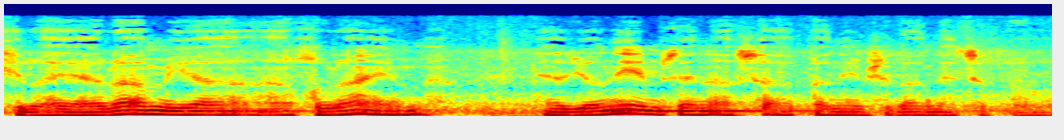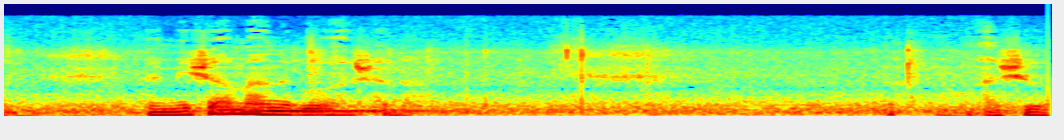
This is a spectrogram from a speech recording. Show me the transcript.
כאילו הערה מהאחוריים העליונים זה נעשה הפנים של הנצח ההוד, ומשם הנבואה שלו. אז שוב,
